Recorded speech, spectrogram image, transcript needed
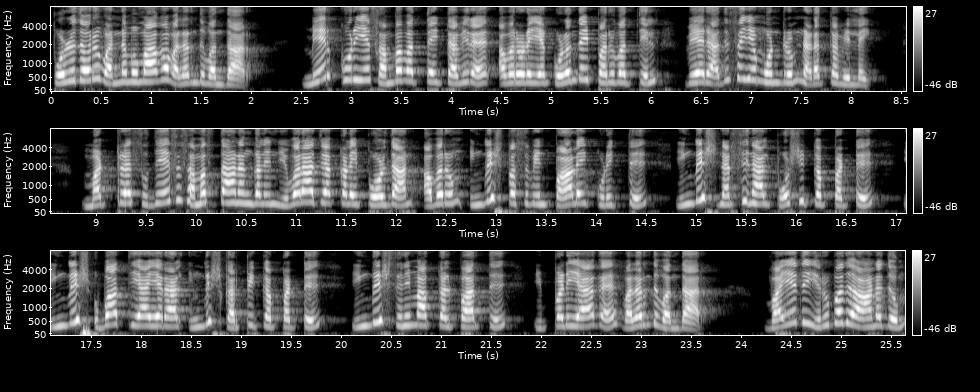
பொழுதொரு வண்ணமுமாக வளர்ந்து வந்தார். மேற்கூறிய சம்பவத்தை தவிர அவருடைய குழந்தை பருவத்தில் வேறு அதிசயம் ஒன்றும் நடக்கவில்லை. மற்ற சுதேச சமஸ்தானங்களின் யுவராஜாக்களைப் போல்தான் அவரும் இங்கிலீஷ் பசுவின் பாலை குடித்து இங்கிலீஷ் நர்சினால் போஷிக்கப்பட்டு இங்கிலீஷ் உபாத்தியாயரால் இங்கிலீஷ் கற்பிக்கப்பட்டு இங்கிலீஷ் சினிமாக்கள் பார்த்து இப்படியாக வளர்ந்து வந்தார். வயது இருபது ஆனதும்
